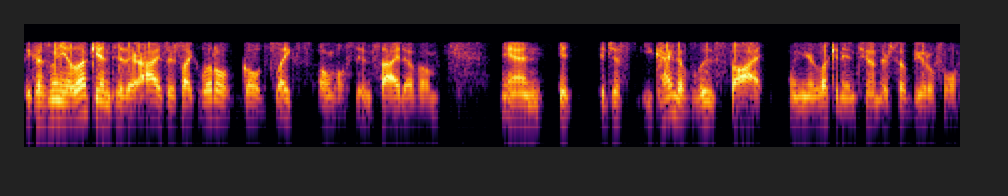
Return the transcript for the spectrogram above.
because when you look into their eyes, there's like little gold flakes almost inside of them, and it it just you kind of lose thought when you're looking into them. They're so beautiful.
